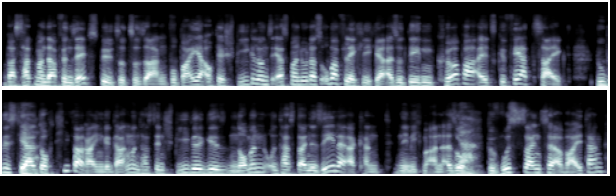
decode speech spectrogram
Was hat man da für ein Selbstbild sozusagen? Wobei ja auch der Spiegel uns erstmal nur das Oberflächliche, also den Körper als Gefährt zeigt. Du bist ja, ja, doch tiefer reingegangen und hast den Spiegel genommen und hast deine Seele erkannt, nehme ich mal an. Also ja. Bewusstsein zu erweitern,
